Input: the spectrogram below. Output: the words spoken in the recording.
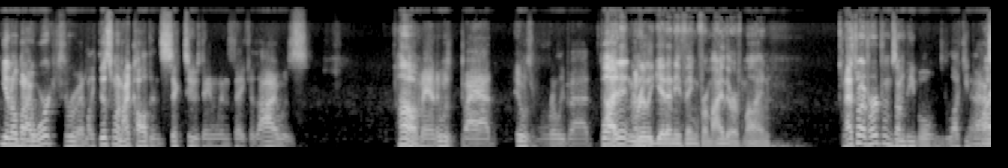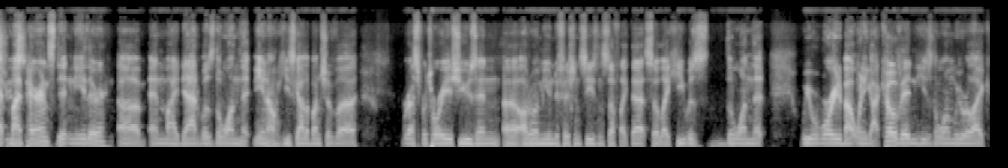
you know, but I worked through it. Like this one, I called in sick Tuesday and Wednesday because I was oh Oh, man, it was bad. It was really bad. But I didn't I'm- really get anything from either of mine. That's what I've heard from some people. Lucky Yeah. My, my parents didn't either. Uh, and my dad was the one that, you know, he's got a bunch of uh, respiratory issues and uh, autoimmune deficiencies and stuff like that. So, like, he was the one that we were worried about when he got COVID, and he's the one we were like,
